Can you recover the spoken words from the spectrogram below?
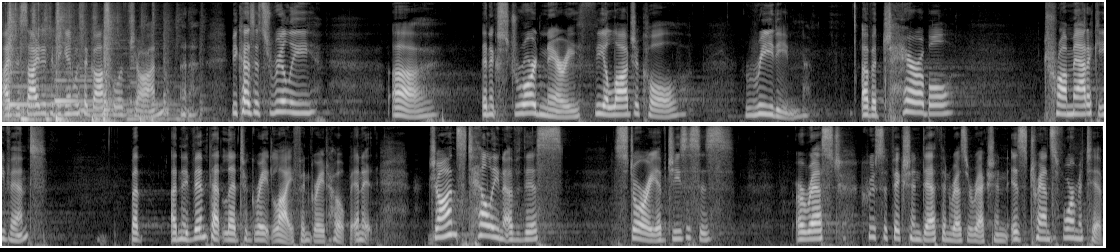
I've decided to begin with the Gospel of John because it's really uh, an extraordinary theological reading of a terrible, traumatic event an event that led to great life and great hope. And it, John's telling of this story of Jesus' arrest, crucifixion, death, and resurrection is transformative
